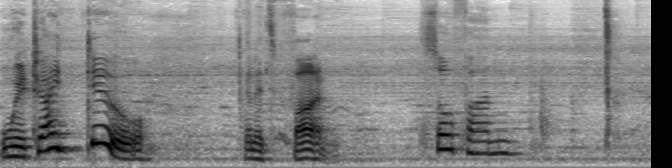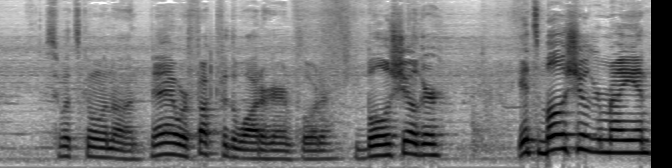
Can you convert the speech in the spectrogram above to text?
Which I do. And it's fun. So fun. So what's going on? Yeah, we're fucked for the water here in Florida. Bull sugar. It's bull sugar, man.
